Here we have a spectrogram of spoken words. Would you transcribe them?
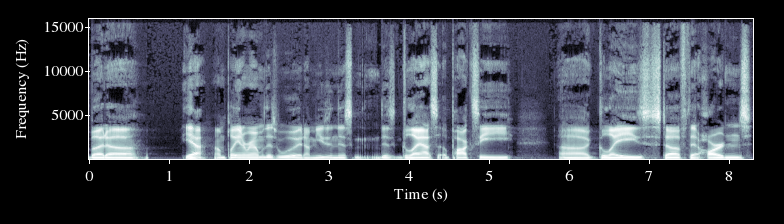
but uh, yeah, I'm playing around with this wood. I'm using this this glass epoxy uh, glaze stuff that hardens.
